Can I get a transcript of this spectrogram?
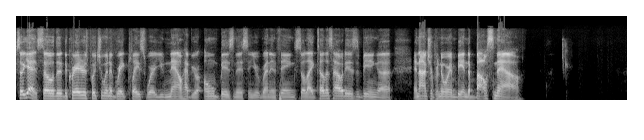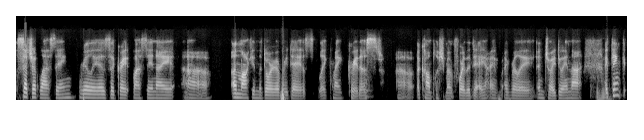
so yeah, so the, the creators put you in a great place where you now have your own business and you're running things. So like tell us how it is being a an entrepreneur and being the boss now. Such a blessing. Really is a great blessing. I uh unlocking the door every day is like my greatest uh, accomplishment for the day. I, I really enjoy doing that. Mm-hmm. I think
